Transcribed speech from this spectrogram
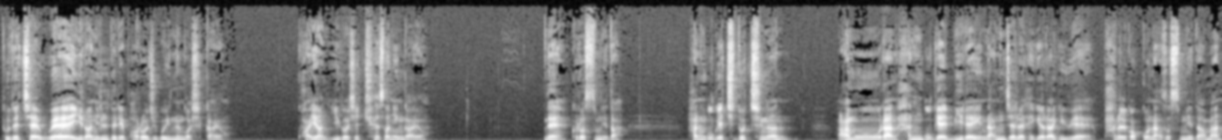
도대체 왜 이런 일들이 벌어지고 있는 것일까요? 과연 이것이 최선인가요? 네, 그렇습니다. 한국의 지도층은 암울한 한국의 미래의 난제를 해결하기 위해 팔을 걷고 나섰습니다만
